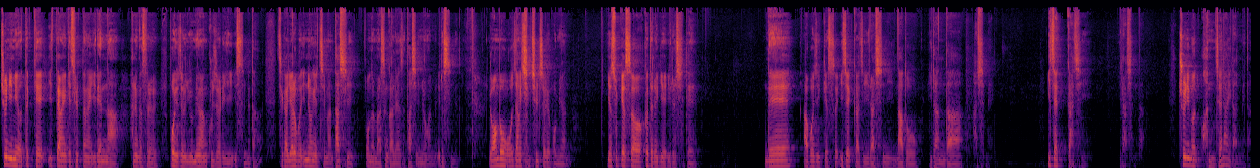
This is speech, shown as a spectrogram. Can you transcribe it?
주님이 어떻게 이 땅에 계실 땅에 일했나 하는 것을 보여주는 유명한 구절이 있습니다. 제가 여러 번 인용했지만 다시 오늘 말씀 관련해서 다시 인용하면 이렇습니다. 요한복음 5장 17절에 보면 예수께서 그들에게 이르시되 내 아버지께서 이제까지 일하시니 나도 일한다 하시며 이제까지 일하신다. 주님은 언제나 일합니다.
